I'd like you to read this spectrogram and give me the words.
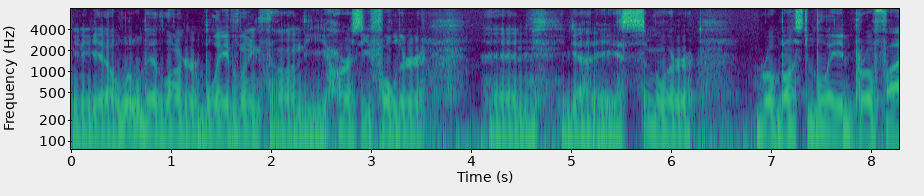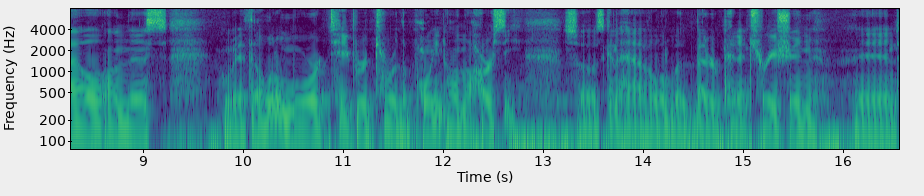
You're gonna get a little bit longer blade length on the Harsey folder, and you've got a similar robust blade profile on this with a little more taper toward the point on the Harsey. So it's gonna have a little bit better penetration and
